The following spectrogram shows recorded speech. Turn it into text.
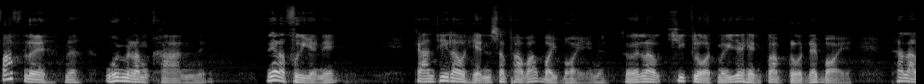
ฟับเลยนะอุ้ยมันลำคาญเนี่ยนี่เราฝึกอย่างนี้ การที่เราเห็นสภาวะบ่อยๆนะสมมติเราขี้โกรธมันก็จะเห็นความโกรธได้บ่อย ถ้าเรา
